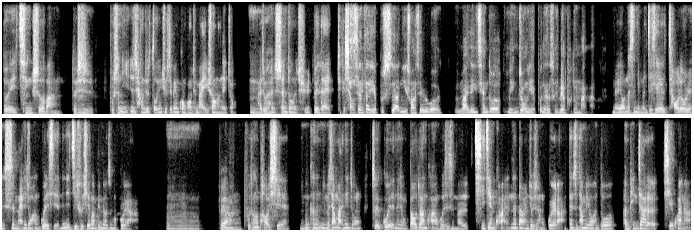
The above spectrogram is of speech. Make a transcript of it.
对轻奢吧，对是、嗯不是你日常就走进去随便逛逛去买一双的那种，嗯，还是会很慎重的去对待这个消费。现在也不是啊，你一双鞋如果卖个一千多，民众也不能随便普通买卖吧。没有，那是你们这些潮流人士买那种很贵的鞋，那些基础鞋款并没有这么贵啊。嗯，对啊，普通的跑鞋，你们可能你们想买那种最贵的那种高端款或是什么旗舰款，那当然就是很贵啦。但是他们有很多很平价的鞋款啊，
